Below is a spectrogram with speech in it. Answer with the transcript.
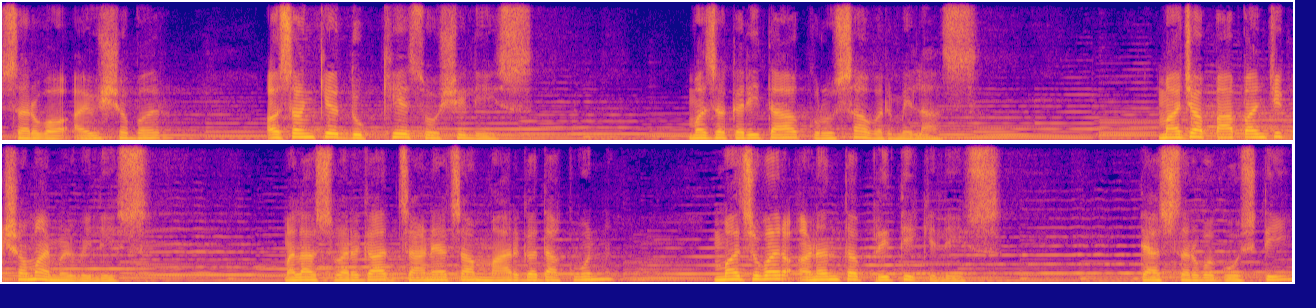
सर्व आयुष्यभर असंख्य दुःखे सोशिलीस. मजकरिता क्रुसावर मेलास. माझ्या पापांची क्षमा मिळविलीस. मला स्वर्गात जाण्याचा मार्ग दाखवून मजवर अनंत प्रीती केलीस. त्या सर्व गोष्टी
